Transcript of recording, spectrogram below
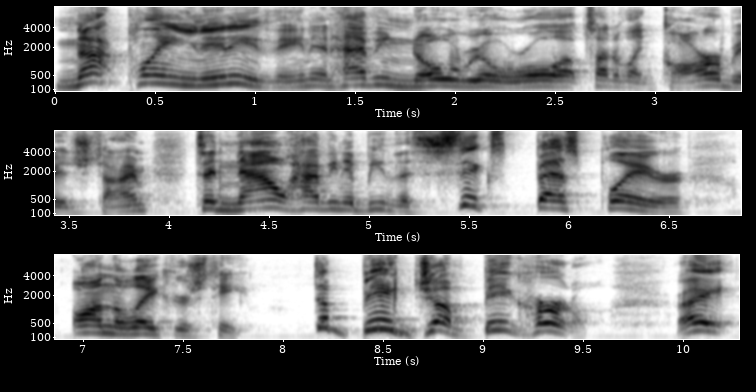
not playing anything and having no real role outside of like garbage time to now having to be the sixth best player on the Lakers team. The big jump, big hurdle, right?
